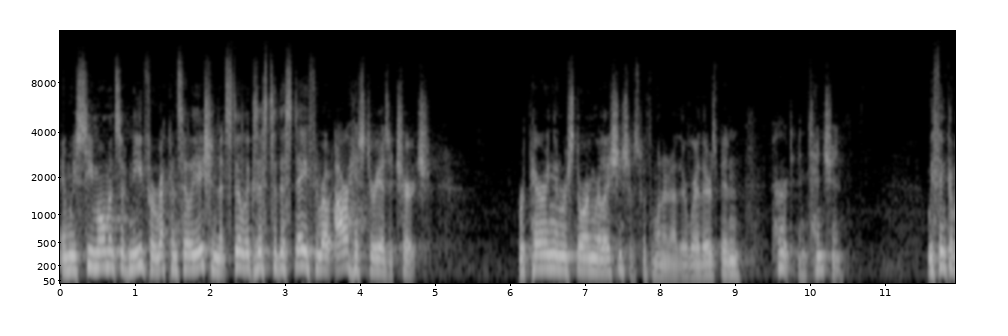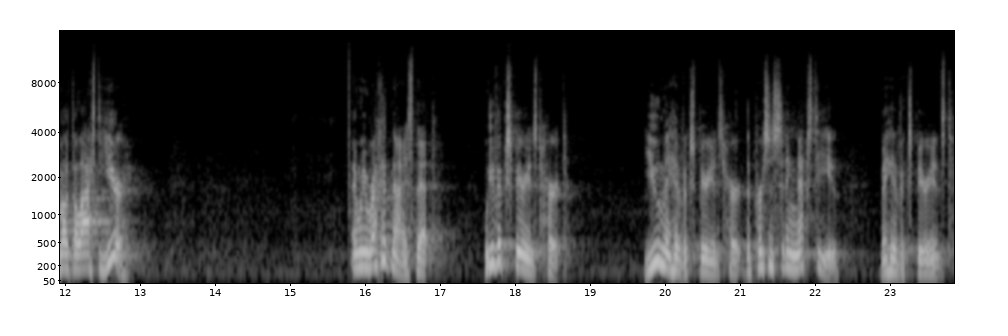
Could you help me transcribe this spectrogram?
And we see moments of need for reconciliation that still exist to this day throughout our history as a church. Repairing and restoring relationships with one another where there's been hurt and tension. We think about the last year. And we recognize that we've experienced hurt. You may have experienced hurt. The person sitting next to you may have experienced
